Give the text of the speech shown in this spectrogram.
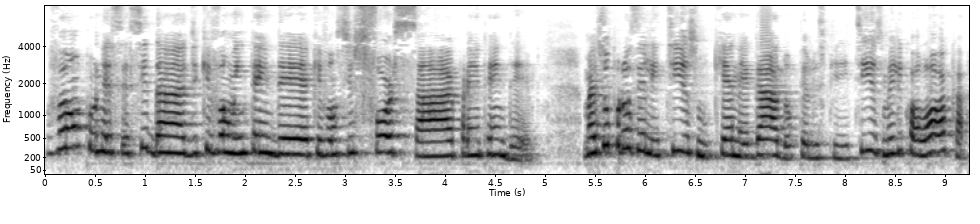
vão por necessidade, que vão entender, que vão se esforçar para entender. Mas o proselitismo, que é negado pelo Espiritismo, ele coloca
